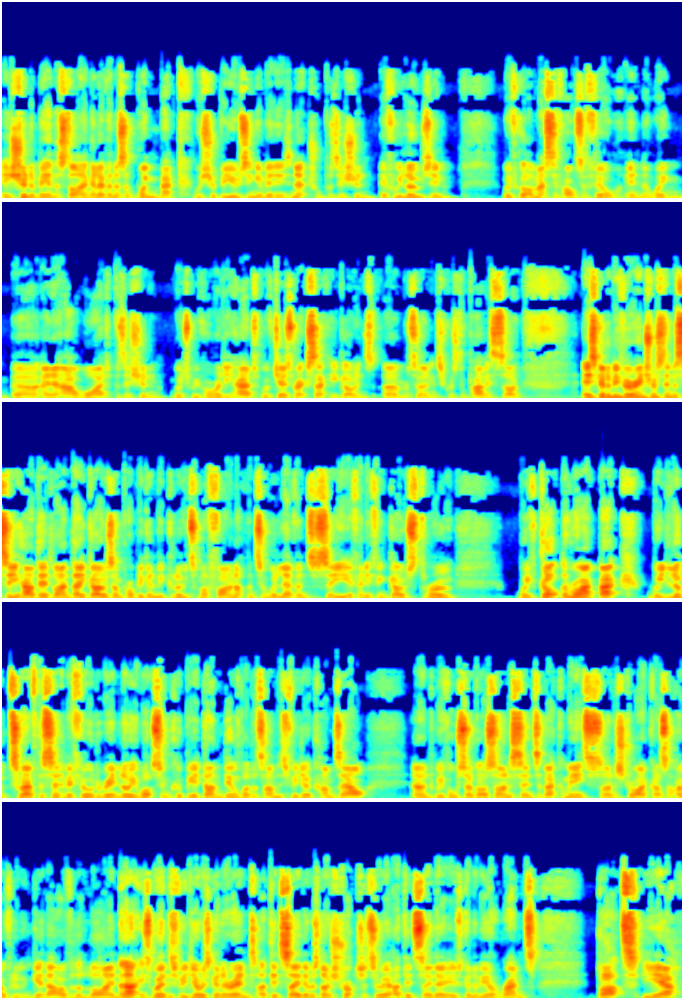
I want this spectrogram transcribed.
He shouldn't be in the starting 11 as a wing back. We should be using him in his natural position. If we lose him, we've got a massive hole to fill in the wing uh, and our wide position, which we've already had with Jez Rak-Sakyi going, um, returning to Crystal Palace. So it's going to be very interesting to see how deadline day goes. I'm probably going to be glued to my phone up until 11 to see if anything goes through. We've got the right back. We look to have the centre midfielder in. Louis Watson could be a done deal by the time this video comes out. And we've also got to sign a centre back and we need to sign a striker. So hopefully we can get that over the line. That is where this video is going to end. I did say there was no structure to it. I did say that it was going to be a rant. But yeah,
